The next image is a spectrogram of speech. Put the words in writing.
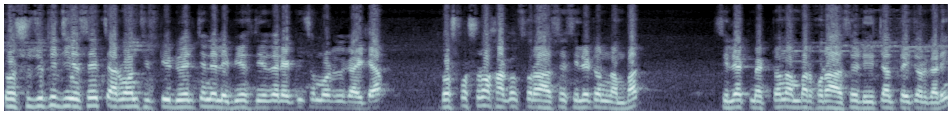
তো Suzuki GSX R one fifty dual channel ABS দুই হাজার একুশের মডেল গাড়িটা। দশ বছর কাগজ করা আছে সিলেটর নাম্বার সিলেট মেট্রো নাম্বার করা আছে ডিজিটাল প্লেটর গাড়ি।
